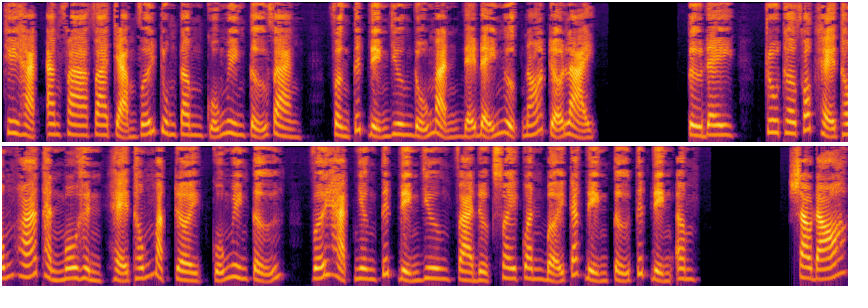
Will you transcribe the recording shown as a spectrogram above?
Khi hạt alpha va chạm với trung tâm của nguyên tử vàng, phần tích điện dương đủ mạnh để đẩy ngược nó trở lại. Từ đây, Rutherford hệ thống hóa thành mô hình hệ thống mặt trời của nguyên tử, với hạt nhân tích điện dương và được xoay quanh bởi các điện tử tích điện âm. Sau đó,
